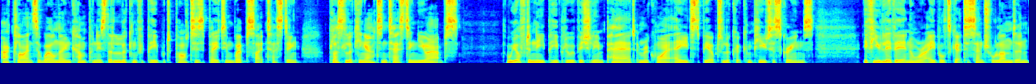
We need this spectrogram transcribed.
Our clients are well known companies that are looking for people to participate in website testing, plus looking at and testing new apps. We often need people who are visually impaired and require aids to be able to look at computer screens. If you live in or are able to get to central London,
